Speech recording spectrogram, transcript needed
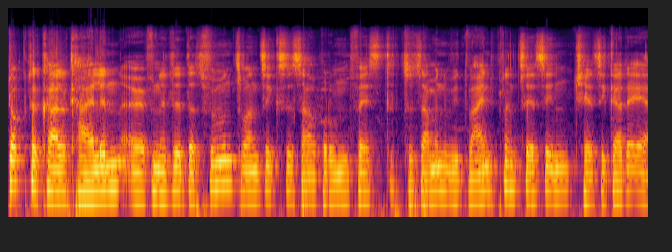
Dr. Karl Keilen eröffnete das 25. Saubrunnenfest zusammen mit Weinprinzessin Jessica I.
